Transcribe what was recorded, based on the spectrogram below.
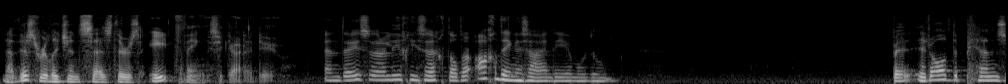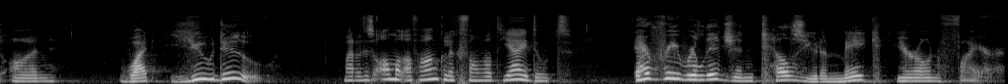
Now, this religion says there's eight things you gotta do. En deze religie zegt dat er acht dingen zijn die je moet doen. But it all depends on what you do. Maar het is allemaal afhankelijk van wat jij doet. Every religion tells you to make your own fire.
